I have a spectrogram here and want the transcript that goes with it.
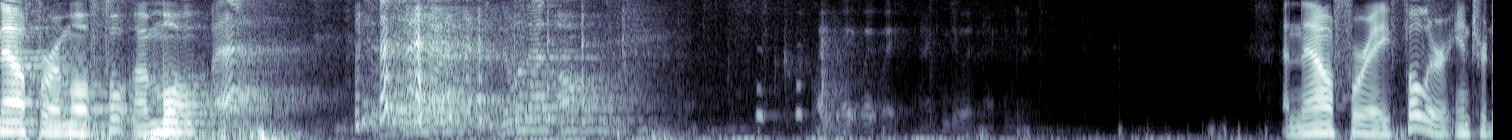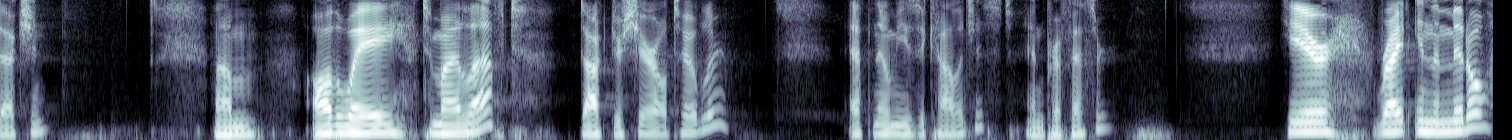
now for a more full, a more. Ah. doing that all. Wait, wait, wait, wait. I can do it. And now for a fuller introduction. Um, all the way to my left, Dr. Cheryl Tobler, ethnomusicologist and professor. Here, right in the middle,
